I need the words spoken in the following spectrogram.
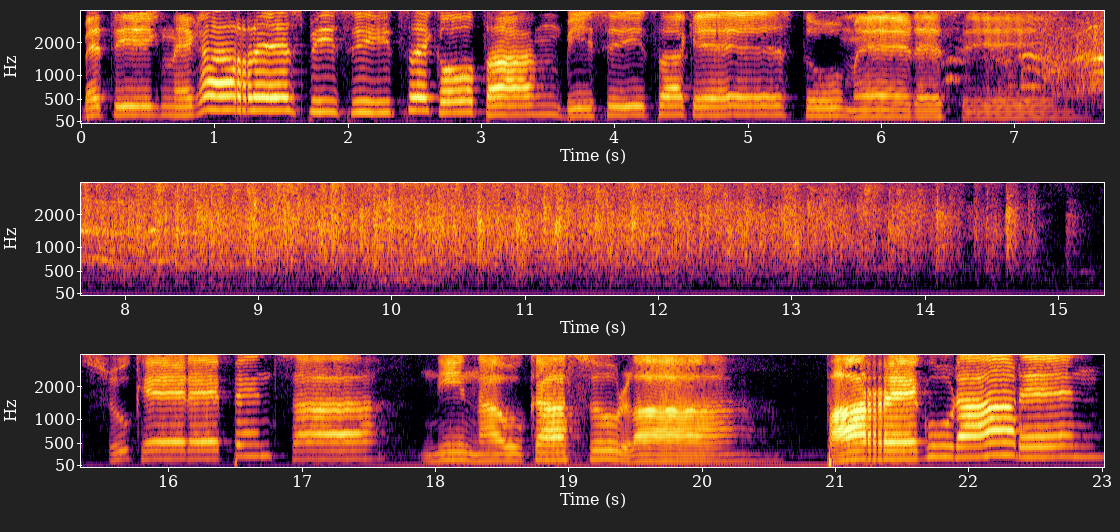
Betik negarrez bizitzekotan bizitzak ez du merezi. Zuk ere pentsa ni naukazula parreguraren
